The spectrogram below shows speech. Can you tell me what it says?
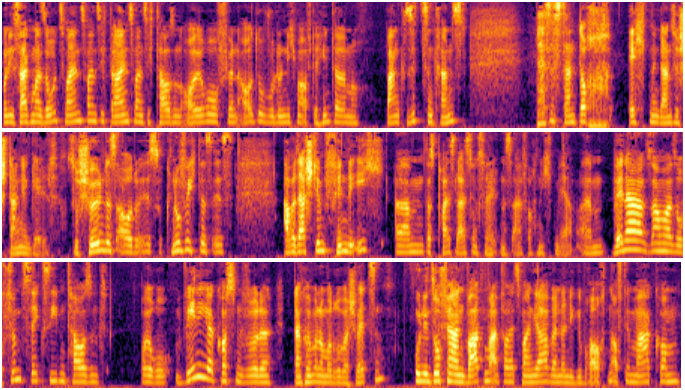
Und ich sag mal so, 22, 23.000 Euro für ein Auto, wo du nicht mal auf der hinteren Bank sitzen kannst, das ist dann doch echt eine ganze Stange Geld. So schön das Auto ist, so knuffig das ist. Aber da stimmt, finde ich, ähm, das Preis-Leistungs-Verhältnis einfach nicht mehr. Ähm, wenn er, sagen wir mal so, 5, 6, 7.000 Euro weniger kosten würde, dann können wir nochmal drüber schwätzen. Und insofern warten wir einfach jetzt mal ein Jahr, wenn dann die Gebrauchten auf den Markt kommen,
